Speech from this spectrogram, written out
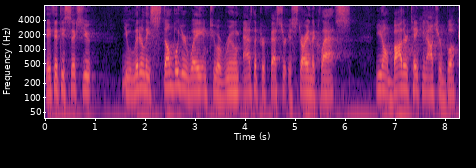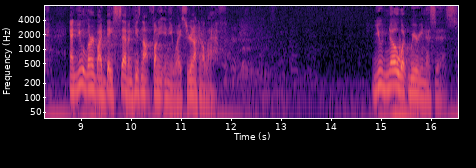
Day 56, you, you literally stumble your way into a room as the professor is starting the class. You don't bother taking out your book, and you learn by day seven he's not funny anyway, so you're not going to laugh. You know what weariness is.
